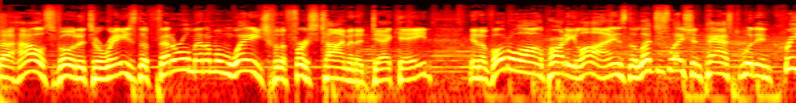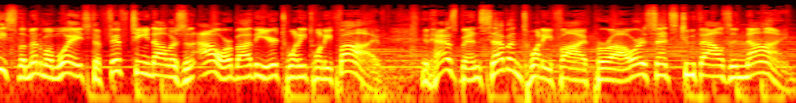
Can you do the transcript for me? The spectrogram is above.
The House voted to raise the federal minimum wage for the first time in a decade. In a vote along party lines, the legislation passed would increase the minimum wage to $15 an hour by the year 2025. It has been $7.25 per hour since 2009.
